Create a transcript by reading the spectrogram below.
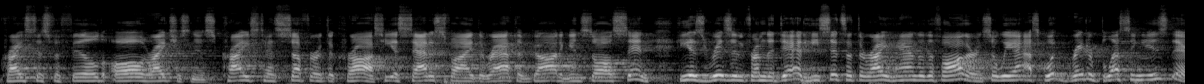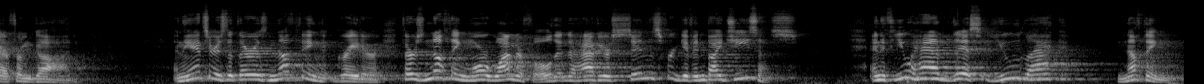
Christ has fulfilled all righteousness. Christ has suffered the cross. He has satisfied the wrath of God against all sin. He has risen from the dead. He sits at the right hand of the Father. And so we ask, what greater blessing is there from God? And the answer is that there is nothing greater. There's nothing more wonderful than to have your sins forgiven by Jesus. And if you have this, you lack nothing.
